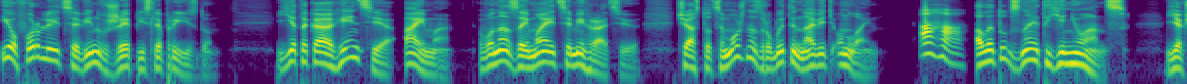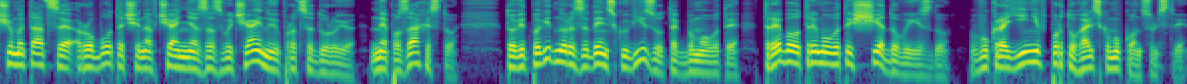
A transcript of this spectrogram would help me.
І оформлюється він вже після приїзду. Є така агенція «Айма», вона займається міграцією. Часто це можна зробити навіть онлайн. Ага, Але тут, знаєте, є нюанс. Якщо мета – це робота чи навчання за звичайною процедурою, не по захисту, то, відповідно, резидентську візу, так би мовити, треба отримувати ще до виїзду – в Україні в португальському консульстві.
